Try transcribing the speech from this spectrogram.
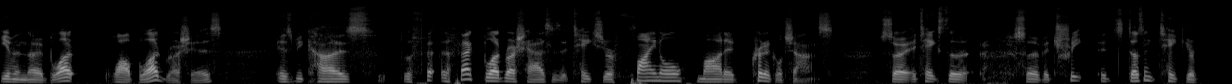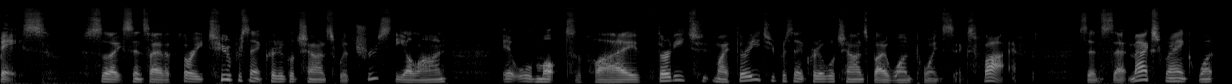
even though Blood, while Blood Rush is, is because the effect Blood Rush has is it takes your final modded critical chance. So it takes the so if it treat it doesn't take your base. So like since I have a 32% critical chance with True Steel on, it will multiply 32 my 32% critical chance by 1.65. Since at max rank one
